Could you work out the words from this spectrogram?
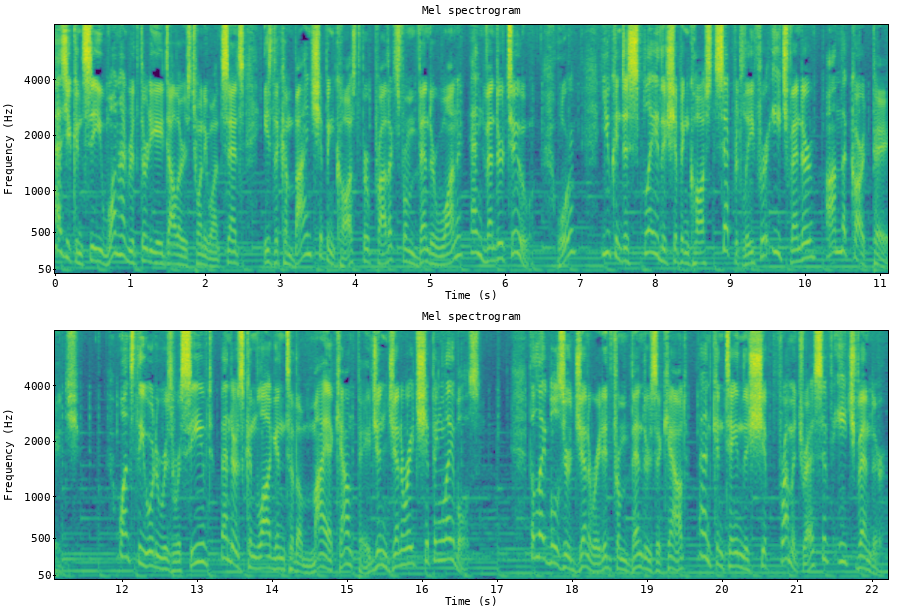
As you can see, $138.21 is the combined shipping cost for products from vendor 1 and vendor 2, or you can display the shipping cost separately for each vendor on the cart page. Once the order is received, vendors can log into the My Account page and generate shipping labels. The labels are generated from vendor's account and contain the ship from address of each vendor.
